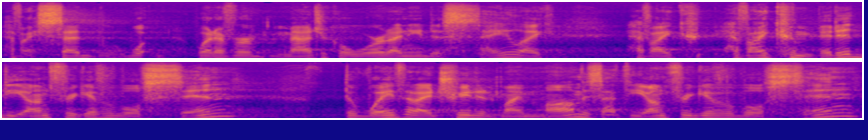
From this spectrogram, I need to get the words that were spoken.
Have I said whatever magical word I need to say? Like, have I, have I committed the unforgivable sin? The way that I treated my mom, is that the unforgivable sin?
